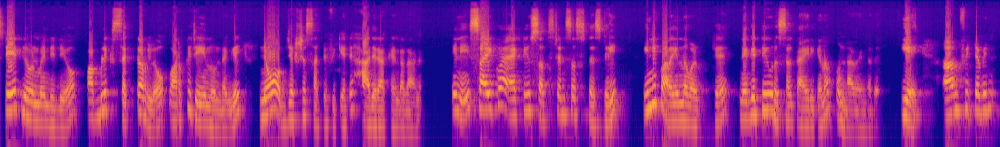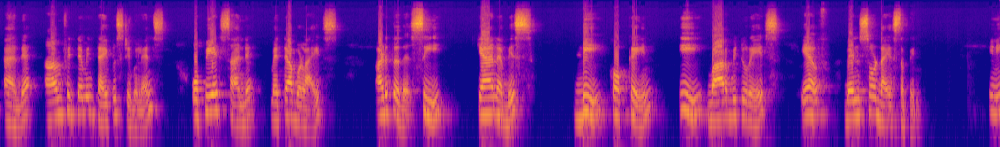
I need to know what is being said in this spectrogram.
സ്റ്റേറ്റ് ഗവൺമെന്റിന്റെയോ പബ്ലിക് സെക്ടറിലോ വർക്ക് ചെയ്യുന്നുണ്ടെങ്കിൽ നോ ഒബ്ജക്ഷൻ സർട്ടിഫിക്കറ്റ് ഹാജരാക്കേണ്ടതാണ്. ഇനി സൈക്കോ ആക്റ്റീവ് സബ്സ്റ്റൻസസ് ടെസ്റ്റിൽ ഇനി പറയുന്നവർക്ക് നെഗറ്റീവ് റിസൾട്ട് ആയിരിക്കണം ഉണ്ടാവേണ്ടത്. A amphetamine and amphetamine type stimulants opiates and metabolites അടുത്തത് C cannabis D cocaine E barbiturates F benzodiazepine ഇനി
